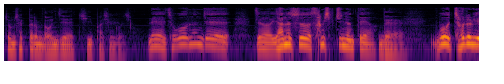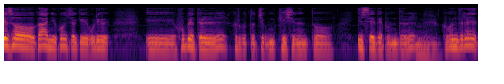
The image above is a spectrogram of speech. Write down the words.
좀 색다릅니다. 언제 취입하신 거죠? 네, 저거는 이제 저 야누스 30주년 때요. 네. 뭐 저를 위해서가 아니고 저기 우리 이 후배들 그리고 또 지금 계시는 또 1세대 분들 음. 그분들의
